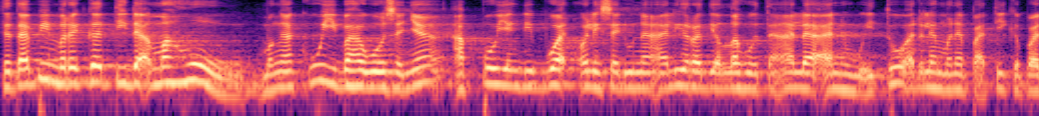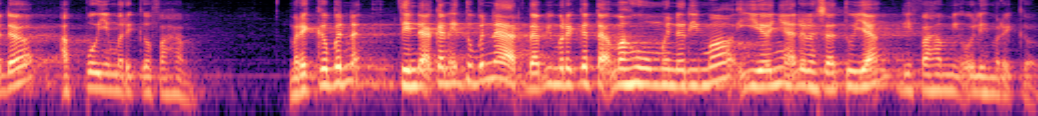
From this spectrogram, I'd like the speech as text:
tetapi mereka tidak mahu mengakui bahawasanya apa yang dibuat oleh Sayyidina Ali radhiyallahu taala anhu itu adalah menepati kepada apa yang mereka faham mereka benar tindakan itu benar tapi mereka tak mahu menerima ianya adalah satu yang difahami oleh mereka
